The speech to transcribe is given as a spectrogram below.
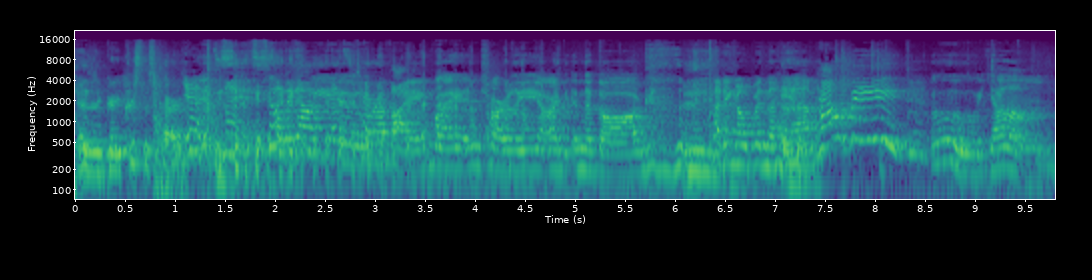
This is a great Christmas card. Yeah, it's nice. Cut it out. cute. It's terrifying. Wyatt and Charlie are and the dog. Cutting open the ham. Help me! Ooh, yum.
